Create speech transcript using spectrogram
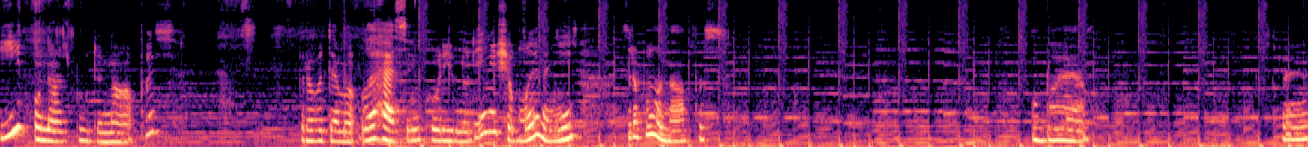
І у нас буде напис. Проведемо легесеньку рівну лінію, щоб ми на ній зробили напис. Б. Р.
